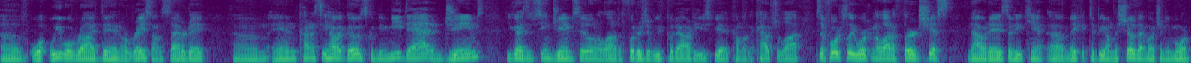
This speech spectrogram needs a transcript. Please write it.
of what we will ride then or race on Saturday, um, and kind of see how it goes. It's gonna be me, Dad, and James. You guys have seen James Hill and a lot of the footage that we've put out. He used to be able to come on the couch a lot. He's unfortunately working a lot of third shifts nowadays, so he can't uh, make it to be on the show that much anymore.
